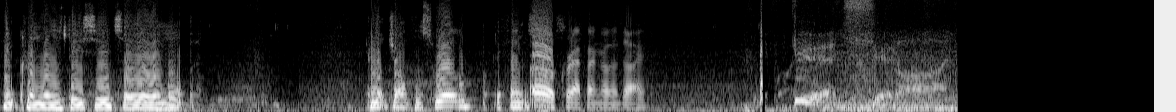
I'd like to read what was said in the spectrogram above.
I think DC'd, so he'll up. up. Not for Swirl, defense. Oh crap, I'm gonna die. Get shit on.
